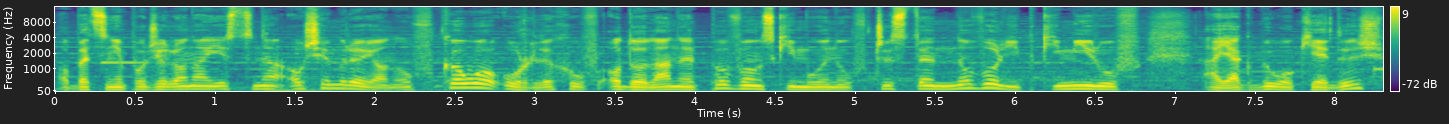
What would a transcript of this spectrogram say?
Obecnie podzielona jest na 8 rejonów: koło Urlychów, Odolane, Powązki, Młynów, Czyste, Nowolipki, Mirów. A jak było kiedyś?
